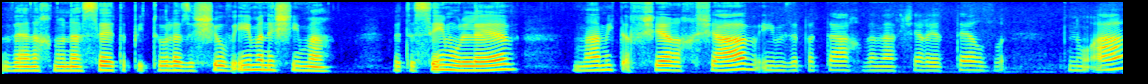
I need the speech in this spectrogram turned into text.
ואנחנו נעשה את הפיתול הזה שוב עם הנשימה, ותשימו לב מה מתאפשר עכשיו, אם זה פתח ומאפשר יותר תנועה,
